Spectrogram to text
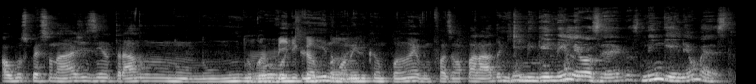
alguns personagens e entrar num, num- num mundo Uma novo mini aqui, campanha. numa mini campanha, vamos fazer uma parada Em que aqui. ninguém nem leu as regras, ninguém, nem o mestre.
